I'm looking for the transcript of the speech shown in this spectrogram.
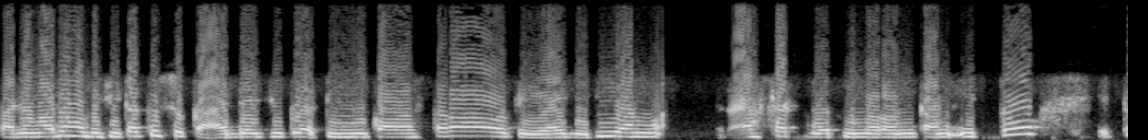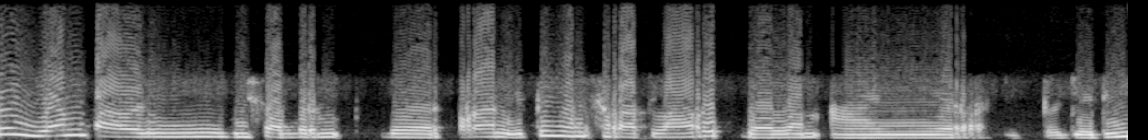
kadang-kadang obesitas tuh suka ada juga tinggi kolesterol tuh ya. Jadi yang efek buat menurunkan itu itu yang paling bisa ber- berperan itu yang serat larut dalam air gitu. Jadi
